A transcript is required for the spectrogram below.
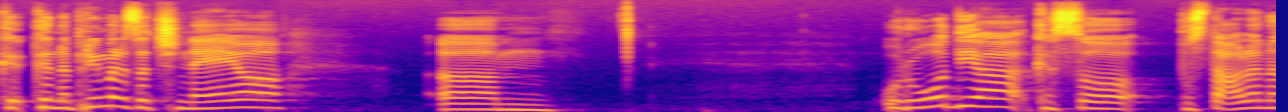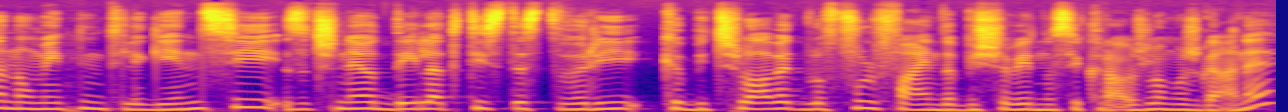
ki naprimer začnejo. Um, Urodja, ki so postavljena na umetni inteligenci, začnejo delati tiste stvari, ki bi človek bilo full fine, da bi še vedno si kravžilo možgane.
